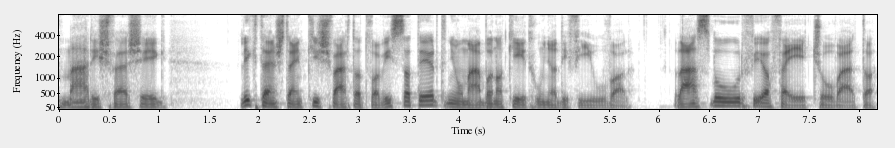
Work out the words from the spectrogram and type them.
Már is felség. Liechtenstein kisvártatva visszatért, nyomában a két hunyadi fiúval. László úrfia fejét csóválta.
